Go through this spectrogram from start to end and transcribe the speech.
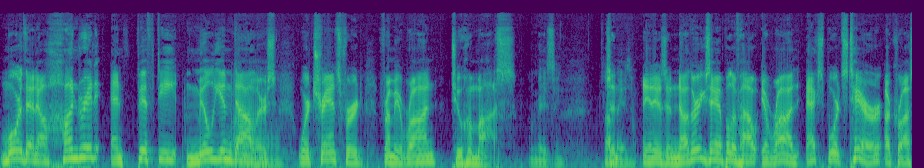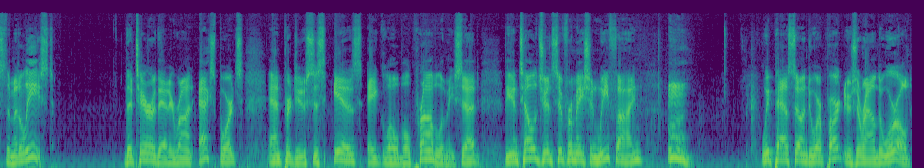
more than $150 million were transferred from Iran to Hamas. Amazing. Amazing. it is another example of how Iran exports terror across the Middle East. The terror that Iran exports and produces is a global problem, he said. The intelligence information we find, we pass on to our partners around the world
